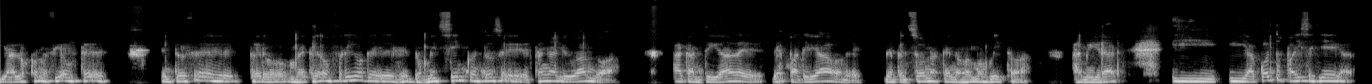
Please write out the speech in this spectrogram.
ya los conocía a ustedes. Entonces, pero me quedo frío que desde 2005 entonces están ayudando a, a cantidad de, de expatriados, de, de, personas que nos hemos visto a, a migrar. ¿Y, ¿Y, a cuántos países llega?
